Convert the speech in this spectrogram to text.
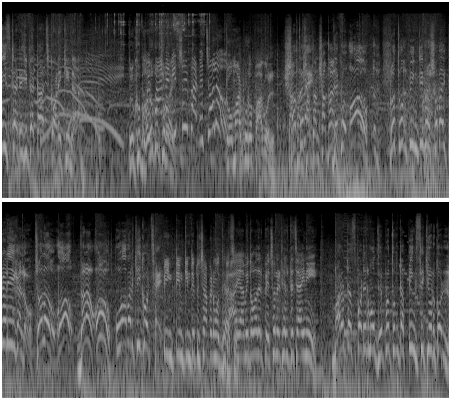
এই স্ট্র্যাটেজিটা কাজ করে কিনা। তুমি খুব ভালো করছ ভাই। নিশ্চয়ই পারবে চলো। তোমার পুরো পাগল। সাবধানে সাবধান, সাবধান। দেখো ও প্রথম পিং টিমের সবাই পেরিয়ে গেল। চলো ও দাঁড়াও ও ও আবার কি করছে? পিঙ্ক টিম কিন্তু একটু চাপের মধ্যে আছে। ভাই আমি তোমাদের পেছনে ঠেলতে চাইনি। বারোটা স্পটের মধ্যে প্রথমটা পিং সিকিউর করল।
